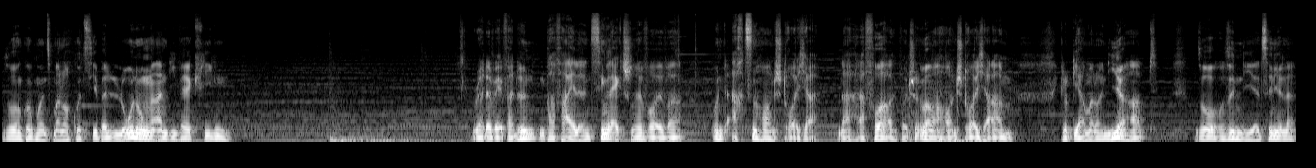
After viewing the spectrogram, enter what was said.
So, dann gucken wir uns mal noch kurz die Belohnungen an, die wir kriegen. Red Away verdünnt, ein paar Pfeile, ein Single-Action-Revolver und 18 Hornsträucher. Na, hervorragend. Wollte schon immer mal Hornsträucher haben. Ich glaube, die haben wir noch nie gehabt. So, wo sind die jetzt hin?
